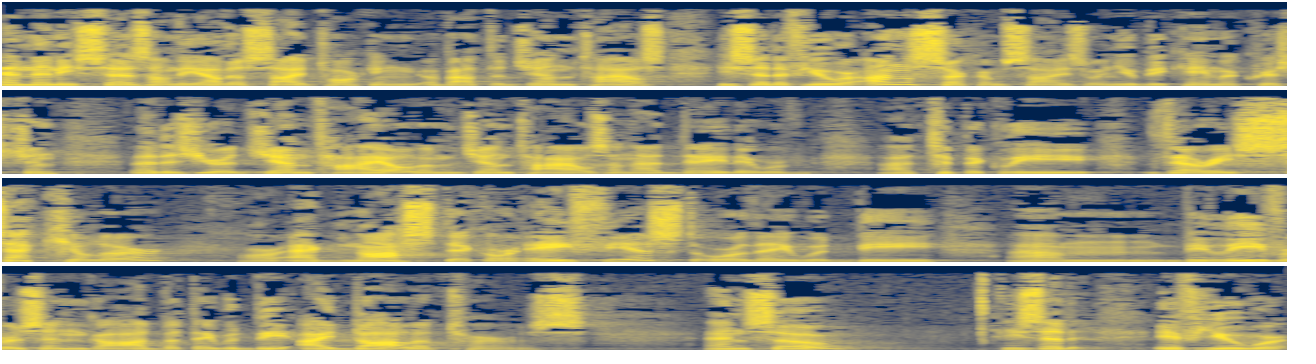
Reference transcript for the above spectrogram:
And then he says on the other side, talking about the Gentiles, he said, if you were uncircumcised when you became a Christian, that is, you're a Gentile, and Gentiles in that day, they were uh, typically very secular, or agnostic, or atheist, or they would be um, believers in God, but they would be idolaters. And so, he said, if you were,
